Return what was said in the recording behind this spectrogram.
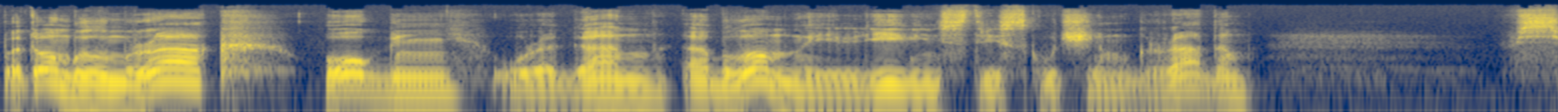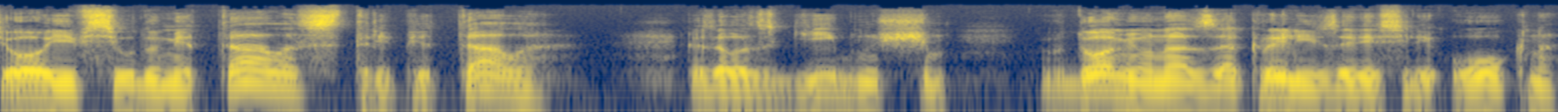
Потом был мрак, огонь, ураган, обломный ливень с трескучим градом. Все и всюду метало, стрепетало, казалось гибнущим. В доме у нас закрыли и завесили окна,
